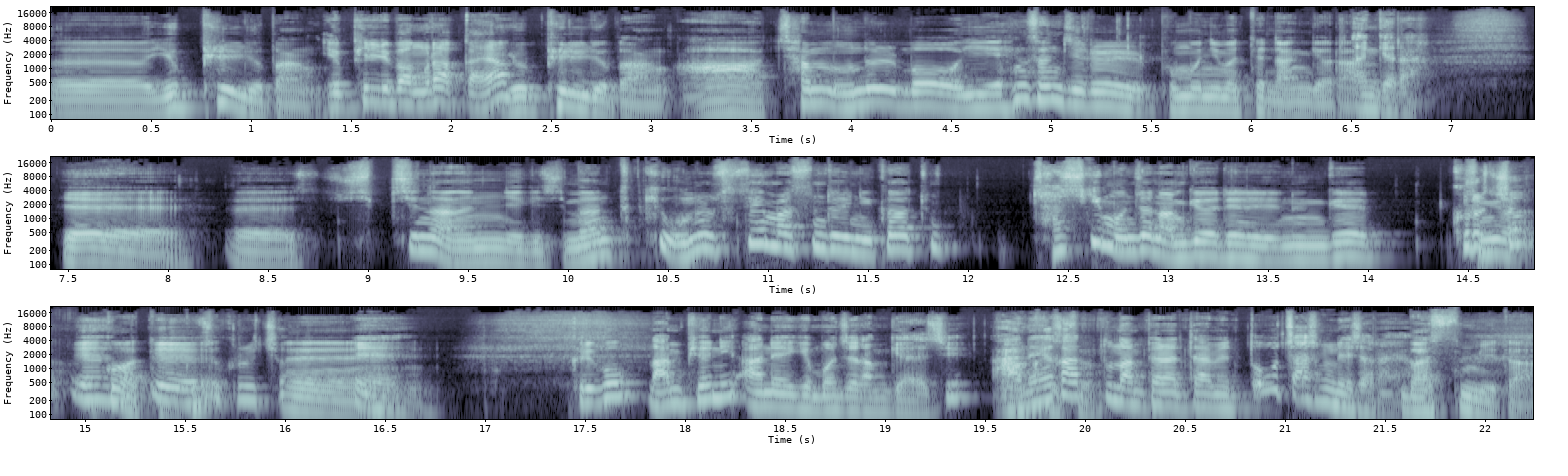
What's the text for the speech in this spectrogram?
어, 유필유방 유필유방으로 할까요? 유필유방 아 참 오늘 뭐 이 행선지를 부모님한테 남겨라 안겨라. 예, 예 쉽지는 않은 얘기지만 특히 오늘 선생님 말씀드리니까 좀 자식이 먼저 남겨야 되는 게 그렇죠. 예, 것 같아요. 예, 그렇죠? 그렇죠. 예. 예. 그리고 남편이 아내에게 먼저 남겨야지. 아, 아내가 그렇죠. 또 남편한테 하면 또 짜증 내잖아요. 맞습니다.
